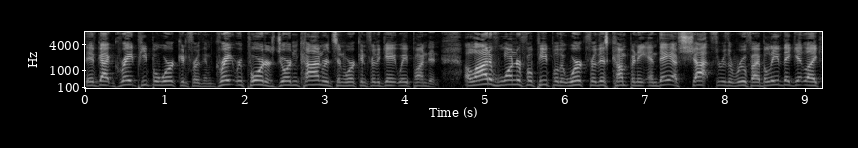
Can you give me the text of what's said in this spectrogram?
They've got great people working for them, great reporters. Jordan Conradson working for the Gateway Pundit. A lot of wonderful people that work for this company, and they have shot through the roof. I believe they get like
